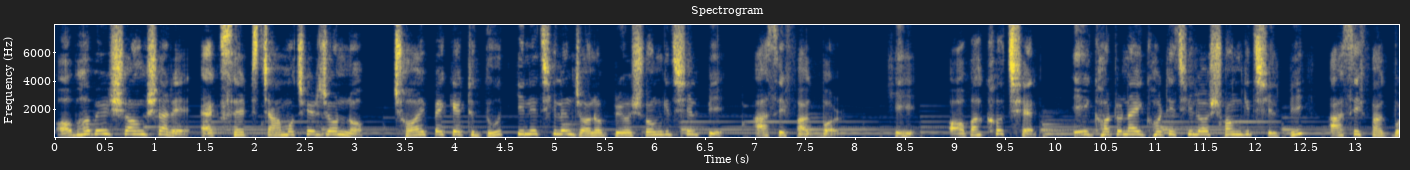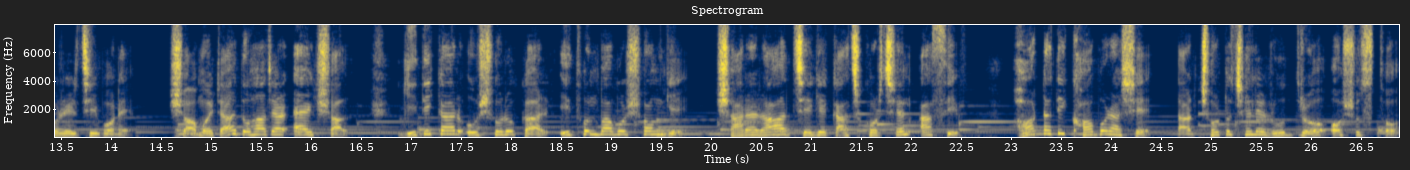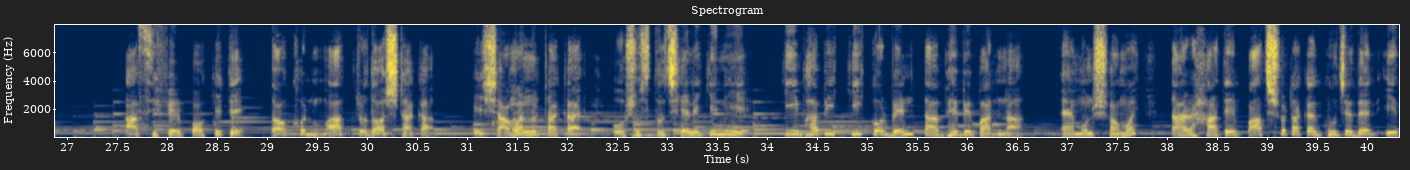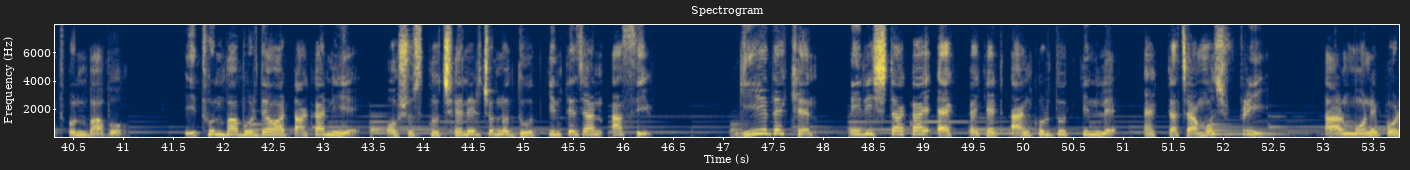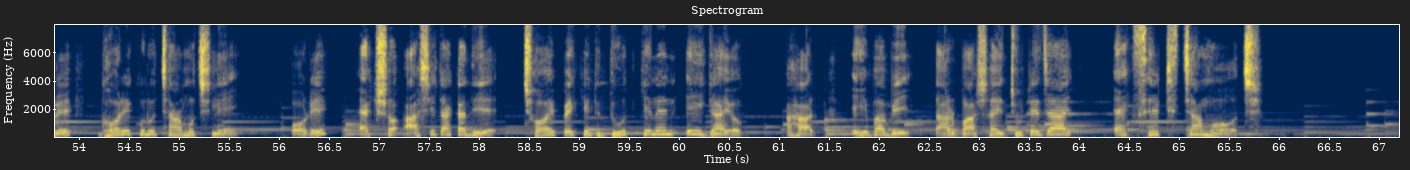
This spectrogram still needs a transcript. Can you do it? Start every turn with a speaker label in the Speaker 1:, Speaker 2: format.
Speaker 1: অভাবের সংসারে এক সেট চামচের জন্য ছয় প্যাকেট দুধ কিনেছিলেন জনপ্রিয় সংগীত শিল্পী আসিফ আকবর। কি অবাক হচ্ছেন। এই ঘটনায় ঘটেছিল সংগীত শিল্পী আসিফ আকবরের জীবনে। সময়টা দু হাজার এক সাল। গীতিকার ও সুরকার ইথন বাবুর সঙ্গে সারা রাত জেগে কাজ করছেন আসিফ। হঠাৎই খবর আসে, তার ছোট ছেলে রুদ্র অসুস্থ। আসিফের পকেটে তখন মাত্র দশ টাকা। এই সামান্য টাকায় অসুস্থ ছেলেকে নিয়ে কীভাবে কি করবেন তা ভেবে পান না। এমন সময় তার হাতে পাঁচশো টাকা গুজে দেন ইথুন বাবু ইথুন বাবুর দেওয়া টাকা নিয়ে অসুস্থ ছেলের জন্য দুধ কিনতে যান আসিফ। গিয়ে দেখেন তিরিশ টাকায় এক প্যাকেট আঙ্কুর দুধ কিনলে একটা চামচ ফ্রি। তার মনে পড়ে ঘরে কোনো চামচ নেই। পরে একশো আশি টাকা দিয়ে ছয় প্যাকেট দুধ কেনেন এই গায়ক। আর এভাবে তার বাসায় জুটে যায় এক সেট চামচ।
